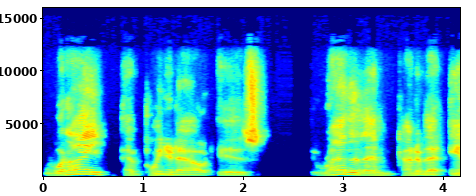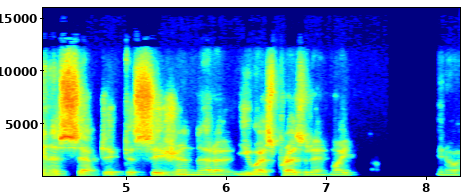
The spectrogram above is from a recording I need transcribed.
what I have pointed out is rather than kind of that antiseptic decision that a US president might, you know,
